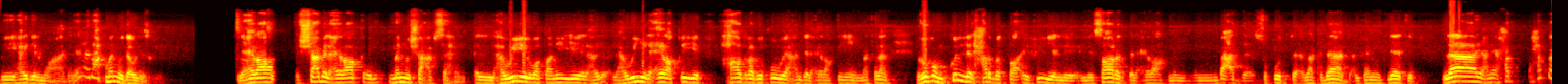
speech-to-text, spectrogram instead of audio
بهيدي المعادلة، العراق منه دولة صغيرة. العراق الشعب العراقي منه شعب سهل، الهوية الوطنية الهوية العراقية حاضرة بقوة عند العراقيين، مثلا رغم كل الحرب الطائفية اللي اللي صارت بالعراق من من بعد سقوط بغداد 2003 لا يعني حتى حتى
